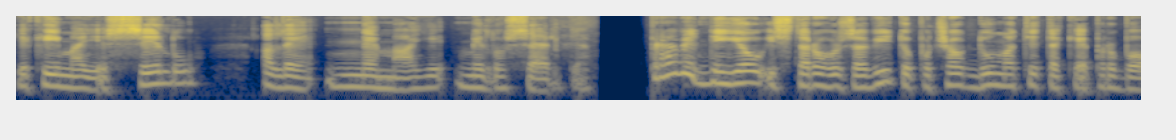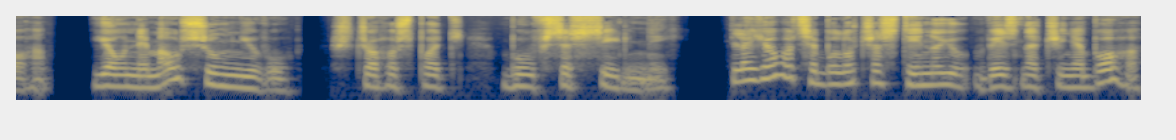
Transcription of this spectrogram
який має силу, але не має милосердя. Праведний Йов із Старого Завіту почав думати таке про Бога. Йов не мав сумніву, що Господь був всесильний. Для Йова це було частиною визначення Бога,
